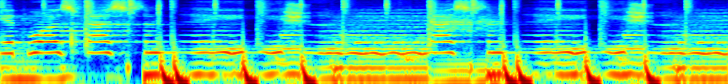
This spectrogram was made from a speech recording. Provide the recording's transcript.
It was fascination, Destination.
